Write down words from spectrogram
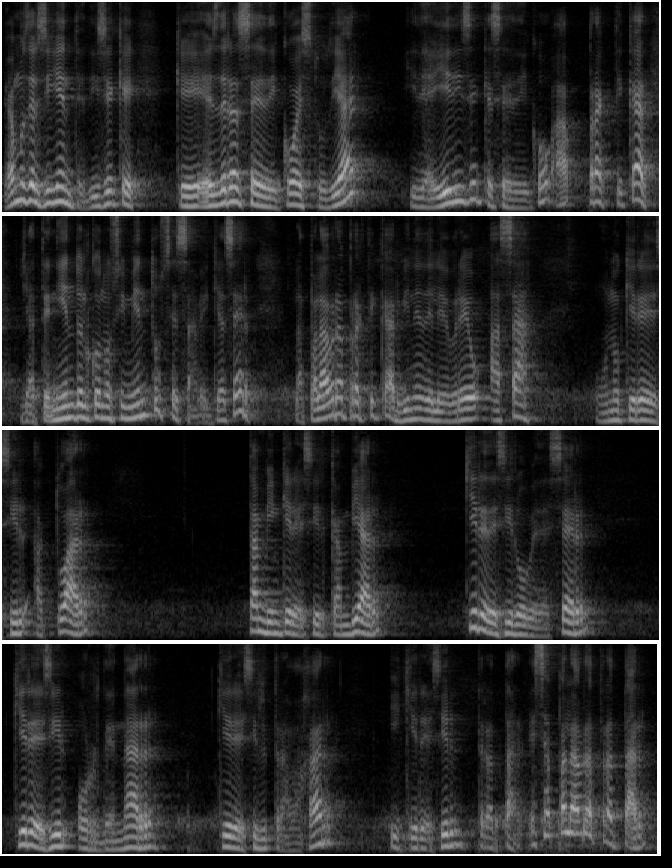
Veamos el siguiente. Dice que, que Esdras se dedicó a estudiar y de ahí dice que se dedicó a practicar. Ya teniendo el conocimiento se sabe qué hacer. La palabra practicar viene del hebreo asá. Uno quiere decir actuar, también quiere decir cambiar, quiere decir obedecer, quiere decir ordenar, quiere decir trabajar y quiere decir tratar. Esa palabra tratar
